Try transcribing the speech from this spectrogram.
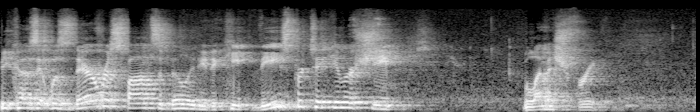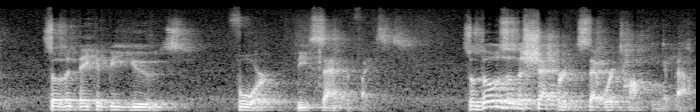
because it was their responsibility to keep these particular sheep blemish free, so that they could be used for these sacrifices. So, those are the shepherds that we're talking about.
